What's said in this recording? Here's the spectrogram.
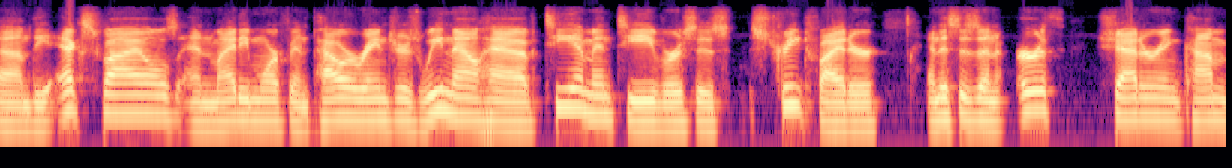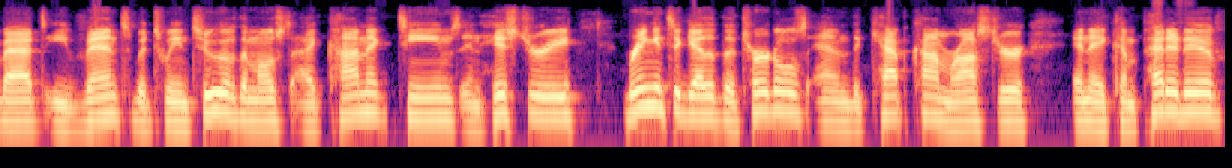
um, the X Files and Mighty Morphin Power Rangers, we now have TMNT versus Street Fighter, and this is an earth shattering combat event between two of the most iconic teams in history, bringing together the Turtles and the Capcom roster in a competitive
